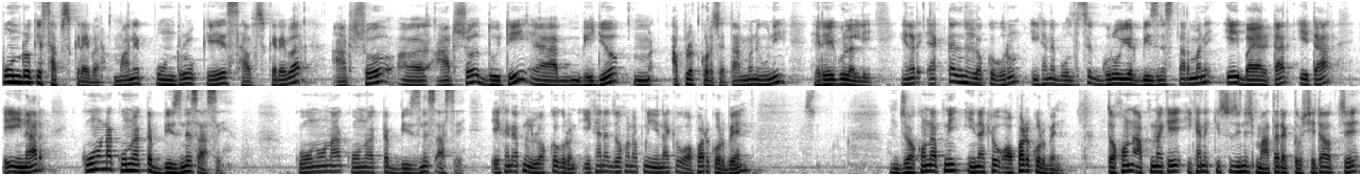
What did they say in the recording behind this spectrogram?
পনেরো কে সাবস্ক্রাইবার মানে পনেরো কে সাবস্ক্রাইবার আটশো আটশো দুইটি ভিডিও আপলোড করেছে। তার মানে উনি রেগুলারলি এনার একটা জিনিস লক্ষ্য করুন, এখানে বলতেছে গ্রো ইয়ার বিজনেস তার মানে এই বায়ারটার এটা, এই এনার কোনো না কোনো একটা বিজনেস আছে। কোনো না কোনো একটা বিজনেস আছে। এখানে আপনি লক্ষ্য করুন, এখানে যখন আপনি এনাকে অফার করবেন যখন আপনি এনাকে অফার করবেন, তখন আপনাকে এখানে কিছু জিনিস মাথায় রাখতে হবে। সেটা হচ্ছে,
